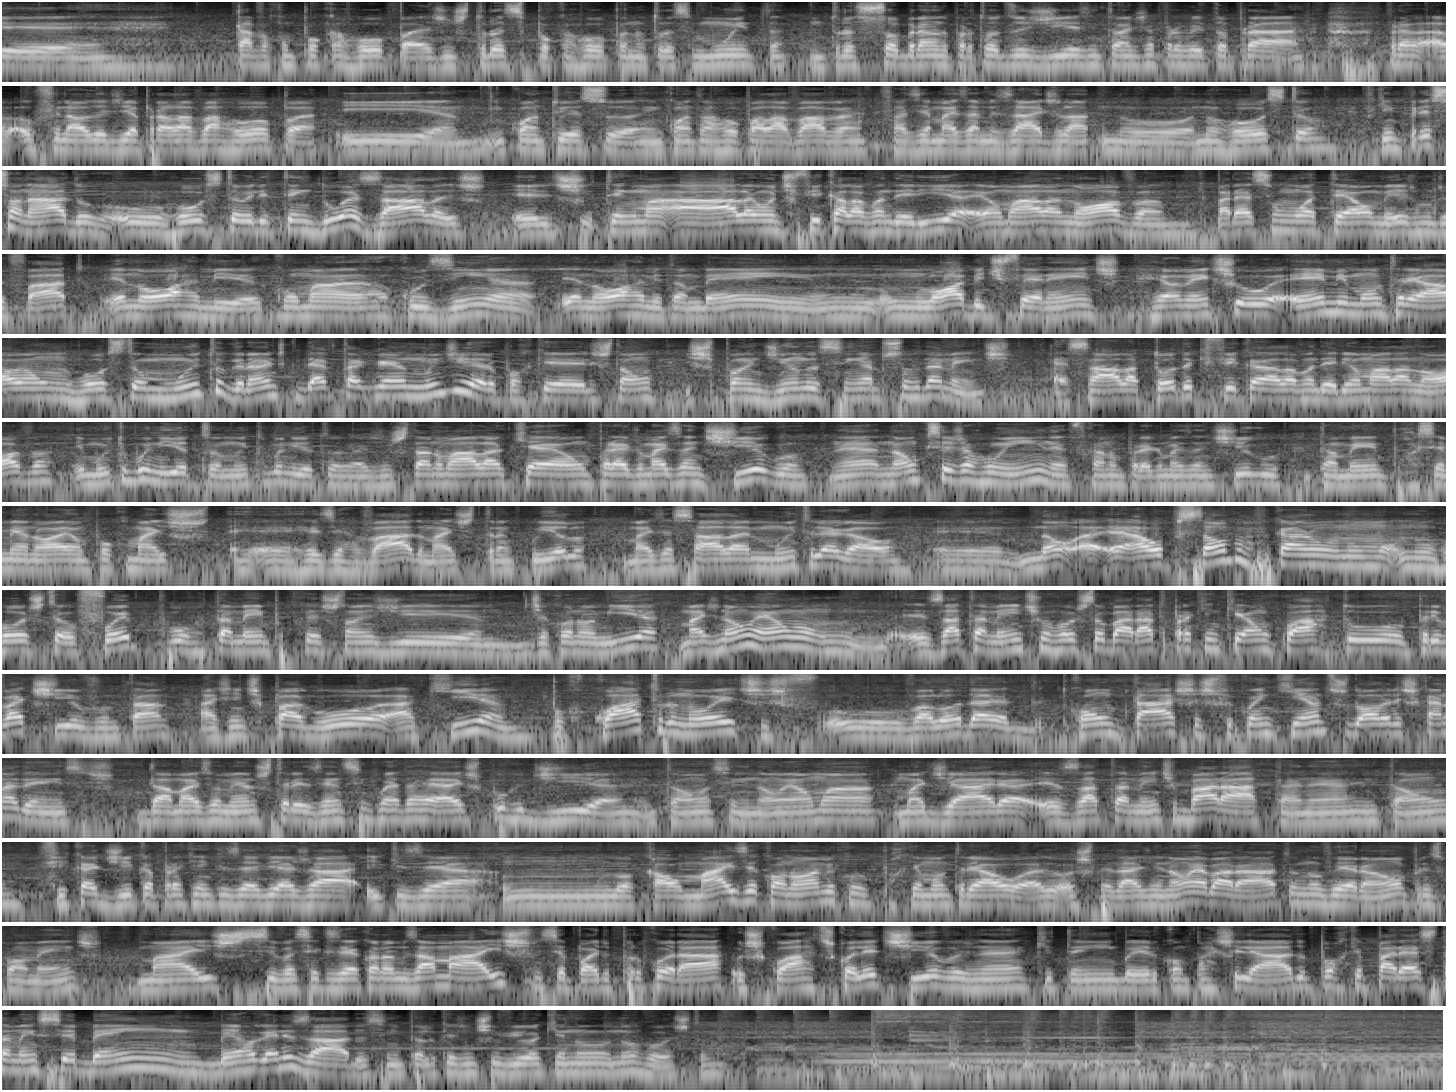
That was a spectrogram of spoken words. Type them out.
tava com pouca roupa, a gente trouxe pouca roupa, não trouxe muita, não trouxe sobrando para todos os dias, então a gente aproveitou para o final do dia para lavar roupa e enquanto isso, enquanto a roupa lavava, fazia mais amizade lá no, no hostel. Fiquei impressionado, o hostel ele tem duas alas, ele tem uma a ala onde fica a lavanderia, é uma ala nova, parece um hotel mesmo de fato, enorme, com uma cozinha enorme também, um, um lobby diferente. Realmente o M Montreal é um hostel muito grande que deve estar tá ganhando muito dinheiro, porque eles estão expandindo assim absurdamente. Essa ala toda que fica a lavanderia é uma ala nova e muito bonito, muito bonito. A gente está numa ala que é um prédio mais antigo, né? Não que seja ruim, né? Ficar num prédio mais antigo, também por ser menor é um pouco mais é, reservado, mais tranquilo, mas essa ala é muito legal. É, não, a, opção para ficar num, num, num, hostel foi por também por questões de, de economia, mas não é um, exatamente um hostel barato para quem quer um quarto privativo, tá? A gente pagou aqui por quatro quatro noites, o valor da, com taxas ficou em 500 dólares canadenses. Dá mais ou menos 350 reais por dia. Então, assim, não é uma, uma diária exatamente barata, né? Então, fica a dica para quem quiser viajar e quiser um local mais econômico, porque Montreal a hospedagem não é barato, no verão principalmente. Mas se você quiser economizar mais, você pode procurar os quartos coletivos, né? Que tem banheiro compartilhado, porque parece também ser bem, bem organizado, assim, pelo que a gente viu aqui no, no hostel.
